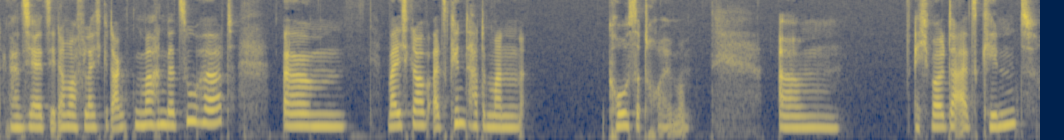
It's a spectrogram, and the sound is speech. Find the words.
Da kann sich ja jetzt jeder mal vielleicht Gedanken machen, der zuhört. Ähm, weil ich glaube, als Kind hatte man große Träume. Ähm, ich wollte als Kind,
